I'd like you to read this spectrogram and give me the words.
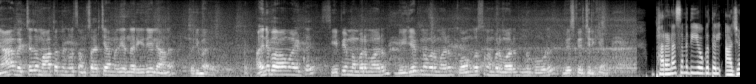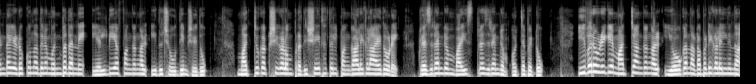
ഞാൻ വെച്ചത് മാത്രം നിങ്ങൾ സംസാരിച്ചാൽ മതി എന്ന രീതിയിലാണ് പെരുമാറിയത്. അതിന്റെ ഭാഗമായിട്ട് സി പി എം മെമ്പർമാരും ബി ജെ പി മെമ്പർമാരും കോൺഗ്രസ് മെമ്പർമാരും ഇന്ന് ബോർഡ് ബഹിഷ്കരിച്ചിരിക്കുകയാണ്. ഭരണസമിതി യോഗത്തിൽ അജണ്ട എടുക്കുന്നതിന് മുൻപ് തന്നെ എൽ ഡി എഫ് അംഗങ്ങൾ ഇത് ചോദ്യം ചെയ്തു. മറ്റു കക്ഷികളും പ്രതിഷേധത്തിൽ പങ്കാളികളായതോടെ പ്രസിഡന്റും വൈസ് പ്രസിഡന്റും ഒറ്റപ്പെട്ടു. ഇവരൊഴികെ മറ്റംഗങ്ങൾ യോഗ നടപടികളിൽ നിന്ന്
